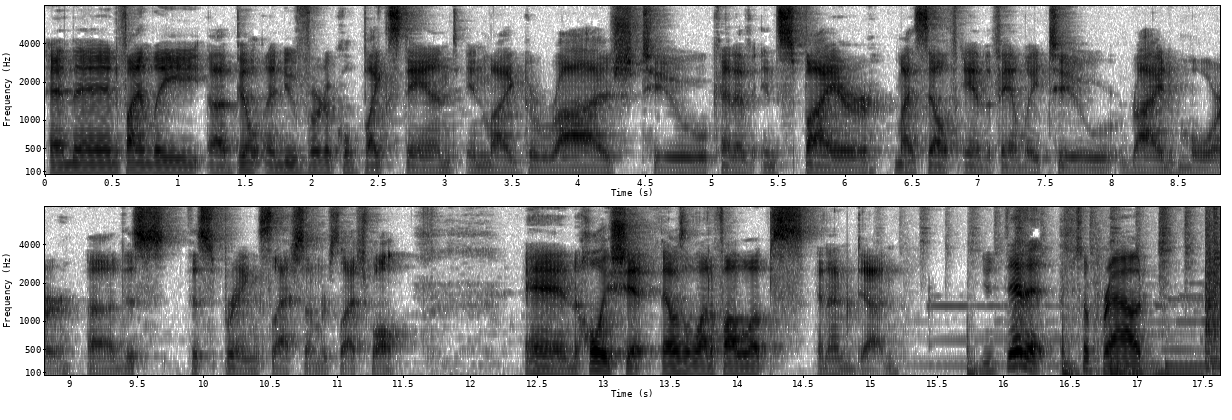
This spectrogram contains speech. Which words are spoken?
And then finally uh, built a new vertical bike stand in my garage to kind of inspire myself and the family to ride more uh, this this spring slash summer slash fall. And holy shit, that was a lot of follow ups, and I'm done. You did it. I'm so proud.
